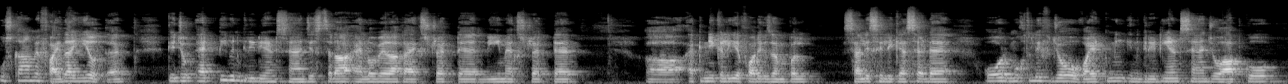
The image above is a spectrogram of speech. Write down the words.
उसका हमें फ़ायदा ये होता है कि जो एक्टिव इंग्रेडिएंट्स हैं, जिस तरह एलोवेरा का एक्सट्रैक्ट है नीम एक्सट्रैक्ट है एक्नी के लिए फॉर एग्ज़ाम्पल सैलिसिलिक एसिड है, और मुख्तलिफ़ जो वाइटनिंग इंग्रेडिएंट्स हैं, जो आपको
